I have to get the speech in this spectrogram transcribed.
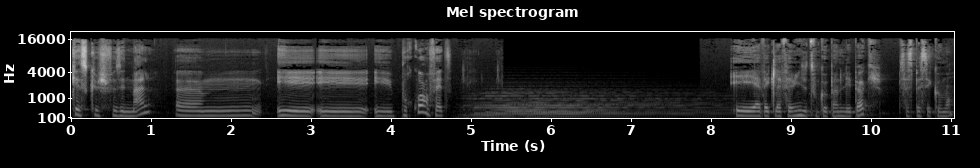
qu'est-ce que je faisais de mal. Euh, et, pourquoi en fait? Et avec la famille de ton copain de l'époque, ça se passait comment?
